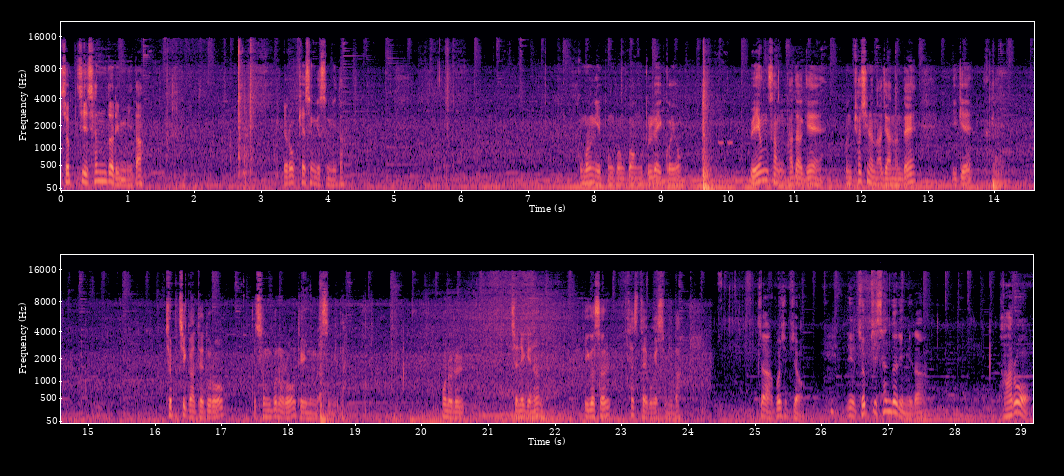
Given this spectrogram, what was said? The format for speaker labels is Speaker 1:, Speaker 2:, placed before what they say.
Speaker 1: 접지 샌들입니다. 이렇게 생겼습니다. 구멍이 뻥뻥뻥 뚫려 있고요. 외형상 바닥에 표시는 나지 않는데 이게 접지가 되도록 그 성분으로 되어 있는 것 같습니다. 오늘 저녁에는 이것을 테스트 해 보겠습니다. 자 보십시오. 이게 접지 샌들입니다. 바로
